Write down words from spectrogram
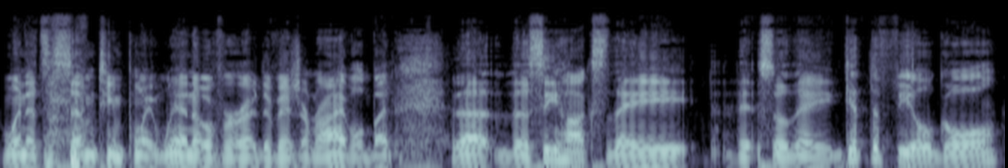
when it's a 17 point win over a division rival. But the the Seahawks they, they so they get the field goal.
